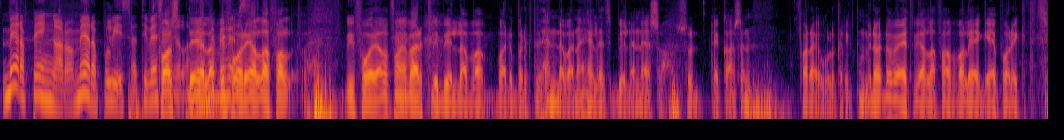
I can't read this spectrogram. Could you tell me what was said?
mera pengar och mera poliser till? Fast del, vi får, i alla fall, vi får i alla fall en verklig bild av vad, vad det på riktigt händer, vad den helhetsbilden är så, så det kan sen fara i olika riktningar. Men då, då vet vi i alla fall vad läget är på riktigt.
